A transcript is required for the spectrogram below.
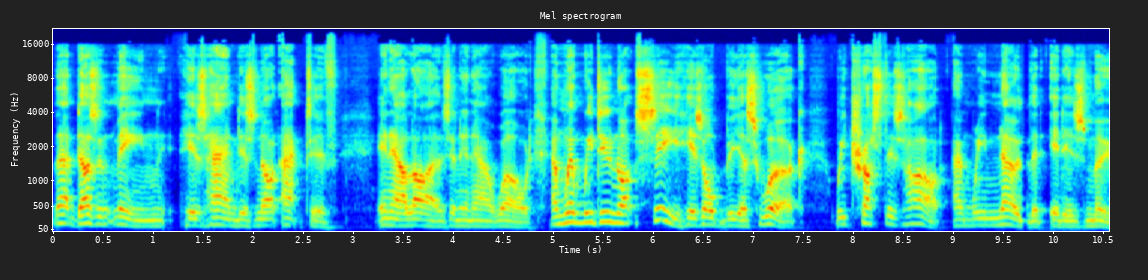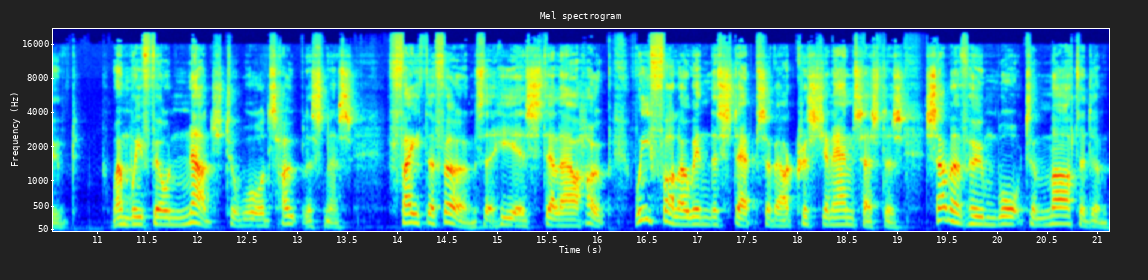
that doesn't mean his hand is not active in our lives and in our world. And when we do not see his obvious work, we trust his heart and we know that it is moved. When we feel nudged towards hopelessness, faith affirms that he is still our hope. We follow in the steps of our Christian ancestors, some of whom walked to martyrdom,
